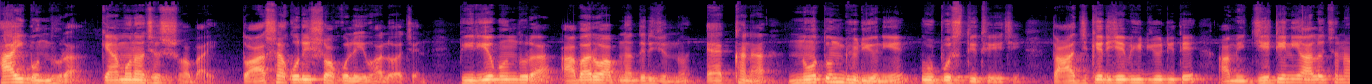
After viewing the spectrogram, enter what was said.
হাই বন্ধুরা, কেমন আছো সবাই? তো আশা করি সকলেই ভালো আছেন। প্রিয় বন্ধুরা, আবারও আপনাদের জন্য একখানা নতুন ভিডিও নিয়ে উপস্থিত হয়েছি। তো আজকের যে ভিডিওটিতে আমি যেটি নিয়ে আলোচনা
